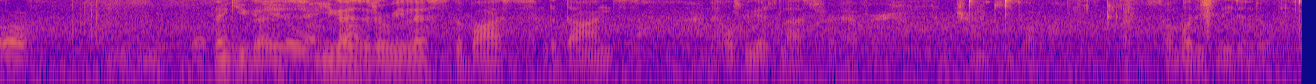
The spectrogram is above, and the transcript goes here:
Oh. Thank you guys. You guys are the realest, the boss, the dons, and I hope you guys last forever. I'm trying to keep up. Somebody's leading the way.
